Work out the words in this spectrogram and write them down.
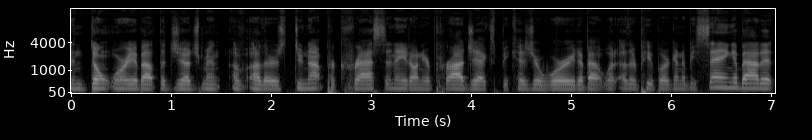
and don't worry about the judgment of others. Do not procrastinate on your projects because you're worried about what other people are going to be saying about it,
